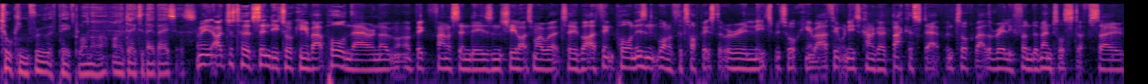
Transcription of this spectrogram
talking through with people on a on a day to day basis? I mean, I just heard Cindy talking about porn there, and I'm a big fan of Cindy's, and she likes my work too. But I think porn isn't one of the topics that we really need to be talking about. I think we need to kind of go back a step and talk about the really fundamental stuff. So,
